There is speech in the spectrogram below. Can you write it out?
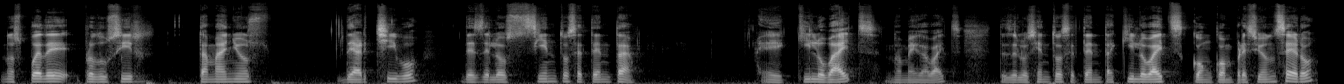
nos puede producir tamaños de archivo desde los 170 eh, kilobytes, no megabytes, desde los 170 kilobytes con compresión cero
